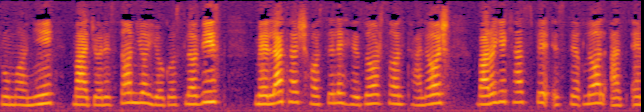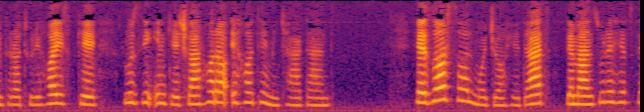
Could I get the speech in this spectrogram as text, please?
رومانی مجارستان یا یوگسلاوی است ملتش حاصل هزار سال تلاش برای کسب استقلال از امپراتوری است که روزی این کشورها را احاطه می کردند هزار سال مجاهدت به منظور حفظ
